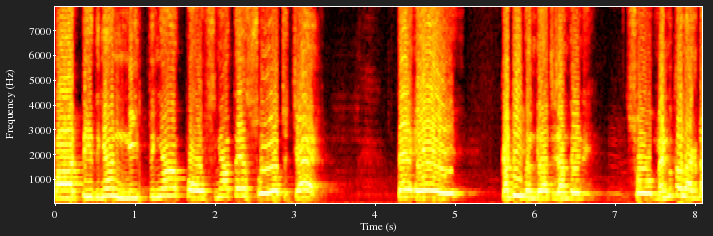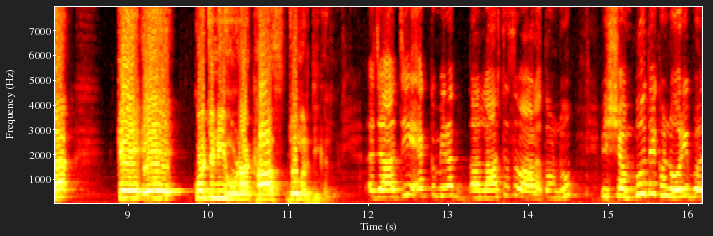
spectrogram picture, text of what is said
ਪਾਰਟੀ ਦੀਆਂ ਨੀਤੀਆਂ, ਪਾਲਿਸੀਆਂ ਤੇ ਸੋਚ ਚ ਹੈ, ਤੇ ਇਹ ਕੱਢੀ ਬੰਦਿਆਂ ਚ ਜਾਂਦੇ ਨੇ। ਸੋ ਮੈਨੂੰ ਤਾਂ ਲੱਗਦਾ ਕਿ ਇਹ ਕੁਝ ਨਹੀਂ ਹੋਣਾ ਖਾਸ, ਜੋ ਮਰਜ਼ੀ ਕਰ ਆਜ਼ਾਦ ਜੀ ਇੱਕ ਮੇਰਾ ਲਾਸਟ ਸਵਾਲ ਹੈ ਤੁਹਾਨੂੰ ਵੀ ਸ਼ੰਭੂ ਤੇ ਖਨੋਰੀ ਬ-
